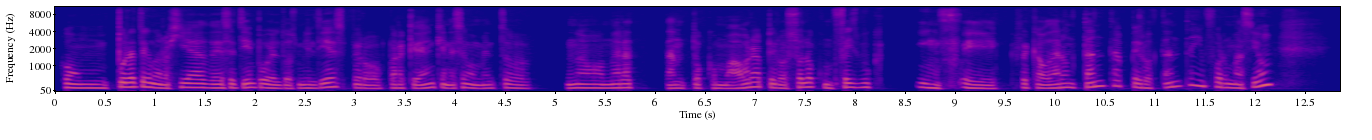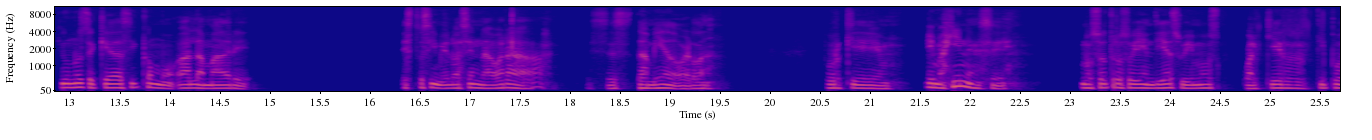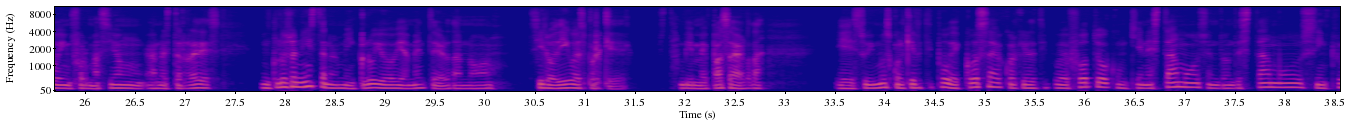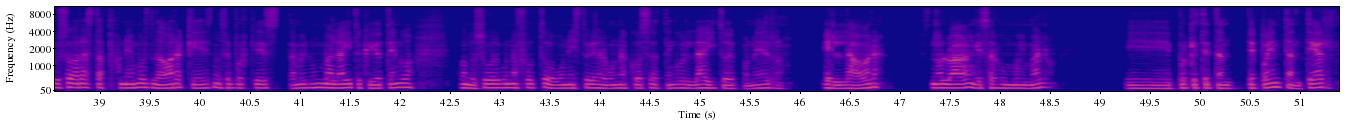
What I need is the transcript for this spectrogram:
con pura tecnología de ese tiempo, del 2010, pero para que vean que en ese momento no, no era tanto como ahora, pero solo con Facebook eh, recaudaron tanta, pero tanta información que uno se queda así como a la madre. Esto si me lo hacen ahora, es, da miedo, ¿verdad? Porque imagínense, nosotros hoy en día subimos cualquier tipo de información a nuestras redes, incluso en Instagram me incluyo, obviamente, ¿verdad? No, si lo digo es porque también me pasa, ¿verdad? Eh, subimos cualquier tipo de cosa, cualquier tipo de foto, con quién estamos, en dónde estamos, incluso ahora hasta ponemos la hora que es, no sé por qué es también un mal hábito que yo tengo. Cuando subo alguna foto o una historia de alguna cosa, tengo el hábito de poner el la hora. No lo hagan, es algo muy malo. Eh, porque te, te pueden tantear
